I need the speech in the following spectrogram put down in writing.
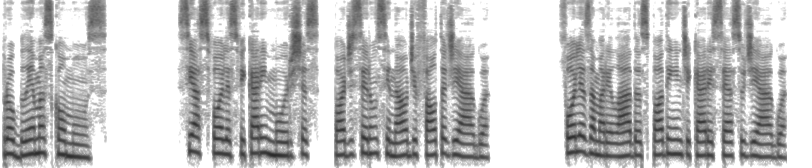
Problemas comuns. Se as folhas ficarem murchas, pode ser um sinal de falta de água. Folhas amareladas podem indicar excesso de água.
